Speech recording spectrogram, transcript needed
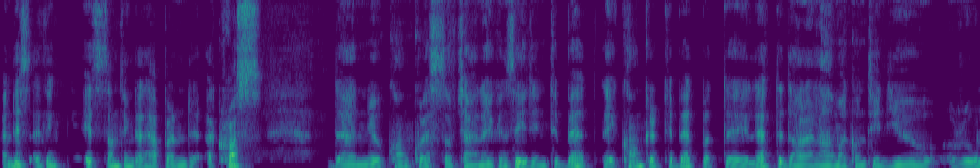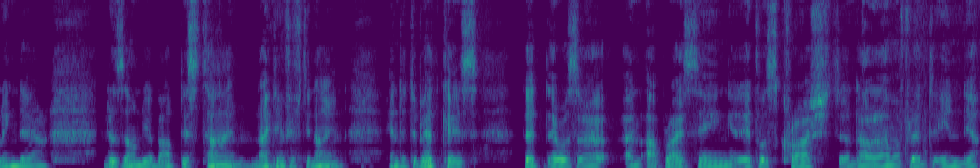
And this, I think, is something that happened across the new conquests of China. You can see it in Tibet. They conquered Tibet, but they let the Dalai Lama continue ruling there. It was only about this time, 1959, in the Tibet case, that there was a an uprising, it was crushed, and Dalai Lama fled to India.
